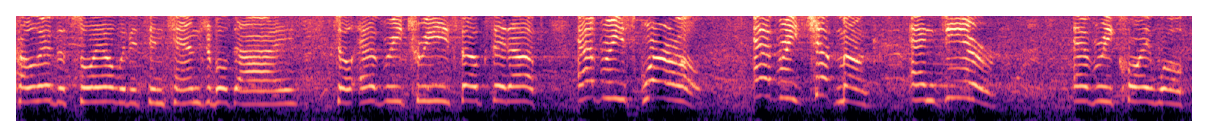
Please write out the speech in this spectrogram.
color the soil with its intangible dye till every tree soaks it up, every squirrel, every chipmunk and deer, every coy wolf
